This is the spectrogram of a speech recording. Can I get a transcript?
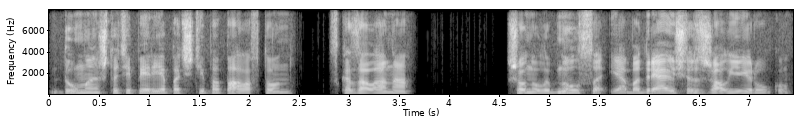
«Думаю, что теперь я почти попала в тон», — сказала она. Шон улыбнулся и ободряюще сжал ей руку.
